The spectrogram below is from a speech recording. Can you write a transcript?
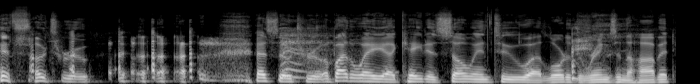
it's so true. That's so true. Oh, by the way, uh, Kate is so into uh, Lord of the Rings and The Hobbit.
